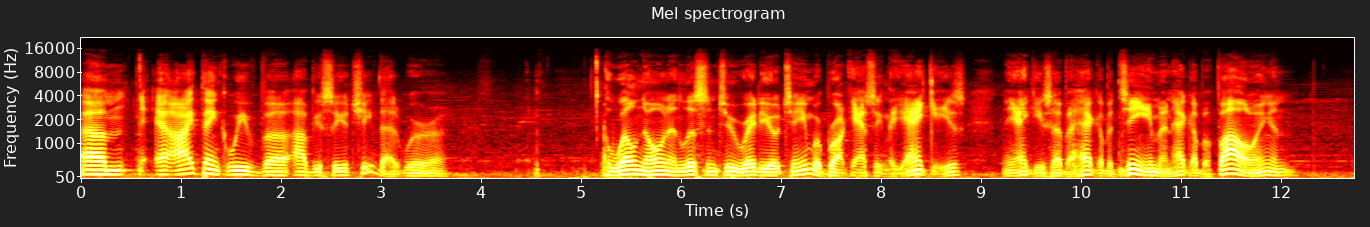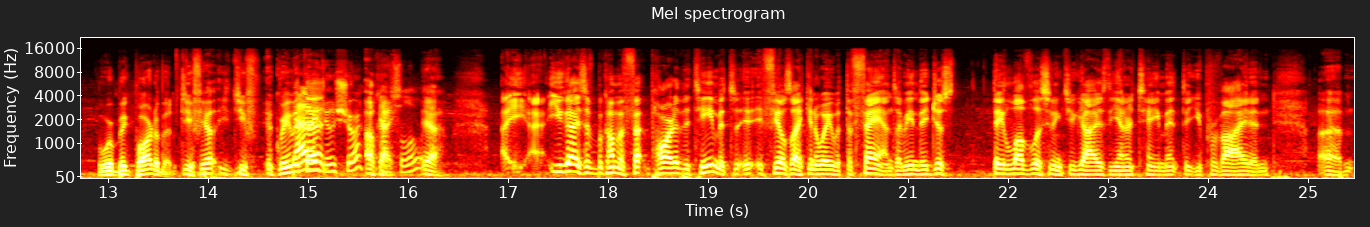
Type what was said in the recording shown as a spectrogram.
Um, I think we've uh, obviously achieved that. We're uh, a well-known and listened-to radio team. We're broadcasting the Yankees. The Yankees have a heck of a team and heck of a following, and we're a big part of it. Do you feel? Do you agree with That I do, sure. Okay. Absolutely. Yeah. I, I, you guys have become a fe- part of the team. It's, it, it feels like in a way with the fans. I mean, they just they love listening to you guys, the entertainment that you provide, and um,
